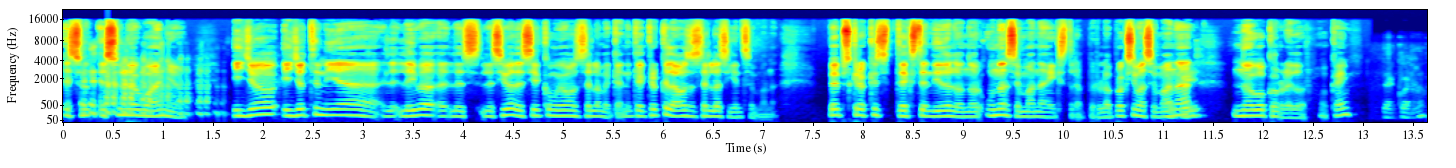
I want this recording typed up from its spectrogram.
Es un, es un nuevo año. Y yo, y yo tenía, le, le iba, les, les iba a decir cómo íbamos a hacer la mecánica. Creo que la vamos a hacer la siguiente semana. Peps, creo que se te ha extendido el honor una semana extra, pero la próxima semana, nuevo corredor, ¿ok? de acuerdo.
